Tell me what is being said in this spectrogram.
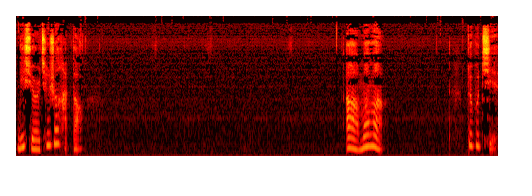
李雪儿轻声喊道。啊，妈妈，对不起。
